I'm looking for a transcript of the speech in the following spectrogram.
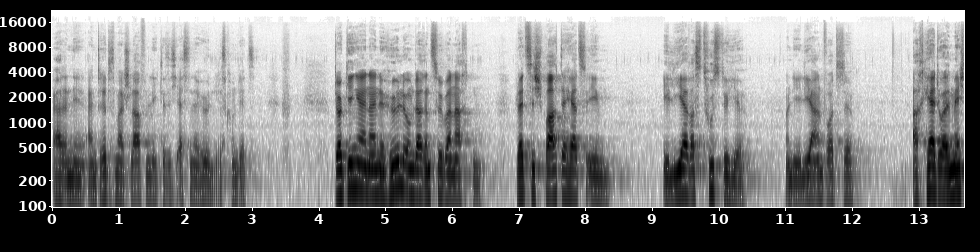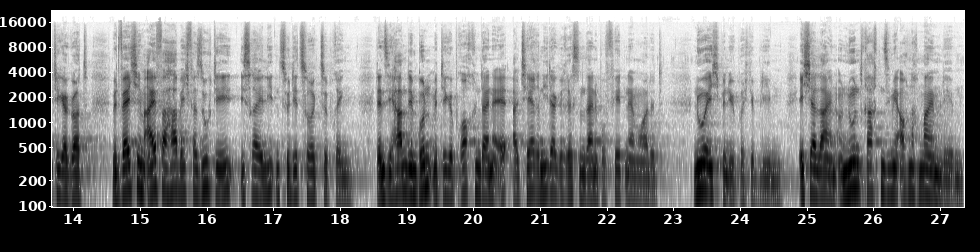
äh, nee, ein drittes Mal schlafen legte sich erst in der Höhle, das kommt jetzt. Dort ging er in eine Höhle, um darin zu übernachten. Plötzlich sprach der Herr zu ihm, Elia, was tust du hier? Und Elia antwortete, Ach Herr, du allmächtiger Gott, mit welchem Eifer habe ich versucht, die Israeliten zu dir zurückzubringen? Denn sie haben den Bund mit dir gebrochen, deine Altäre niedergerissen und deine Propheten ermordet. Nur ich bin übrig geblieben, ich allein, und nun trachten sie mir auch nach meinem Leben.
